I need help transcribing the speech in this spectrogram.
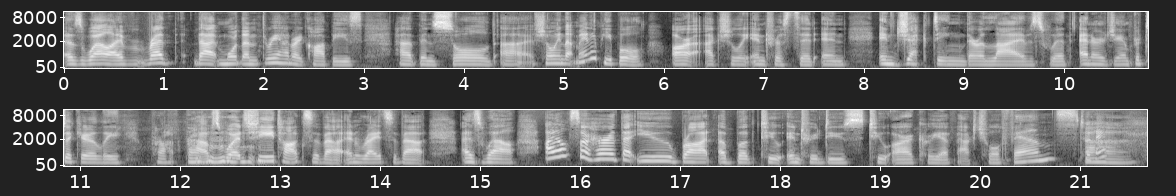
as well. I've read that more than 300 copies have been sold, uh, showing that many people are actually interested in injecting their lives with energy and particularly perhaps what she talks about and writes about as well. I also heard that you brought a book to introduce to our Korea Factual fans today. Uh-huh.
